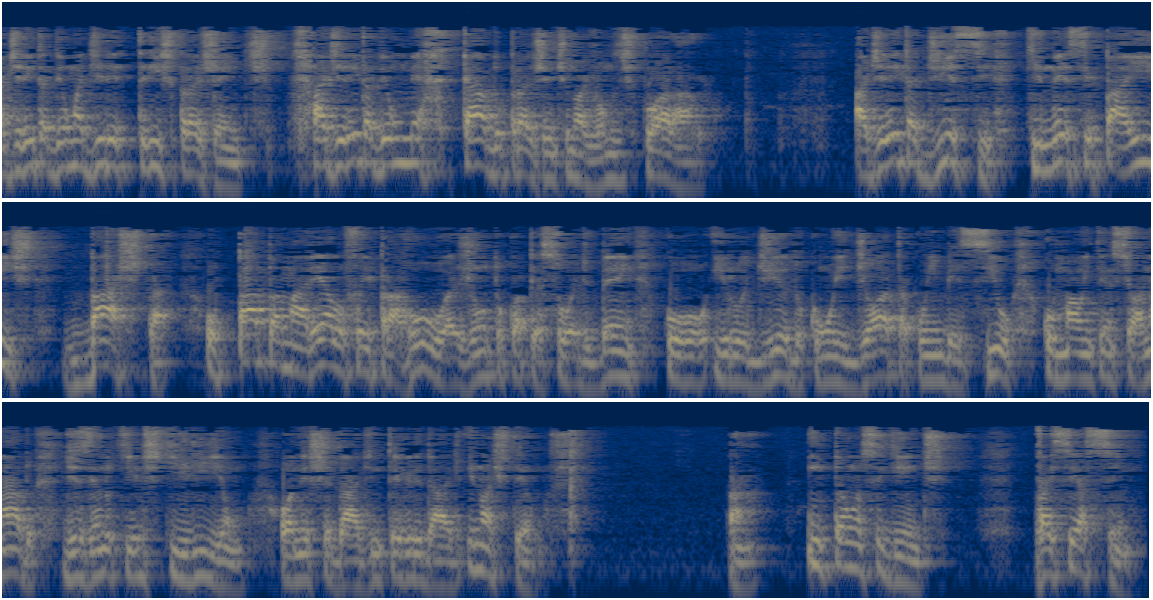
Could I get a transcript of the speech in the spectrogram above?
A direita deu uma diretriz para a gente. A direita deu um mercado para a gente, nós vamos explorá-lo. A direita disse que nesse país basta. O pato amarelo foi para a rua junto com a pessoa de bem, com o iludido, com o idiota, com o imbecil, com o mal intencionado, dizendo que eles queriam honestidade, integridade. E nós temos. Tá? Então é o seguinte: vai ser assim,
